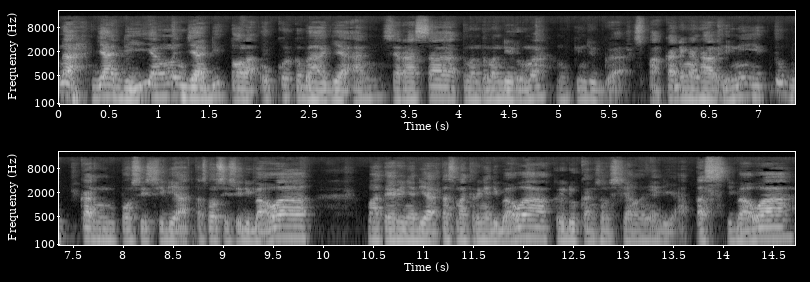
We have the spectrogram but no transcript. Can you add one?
Nah, jadi yang menjadi tolak ukur kebahagiaan, saya rasa teman-teman di rumah mungkin juga sepakat dengan hal ini itu bukan posisi di atas, posisi di bawah, materinya di atas, materinya di bawah, kedudukan sosialnya di atas, di bawah.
